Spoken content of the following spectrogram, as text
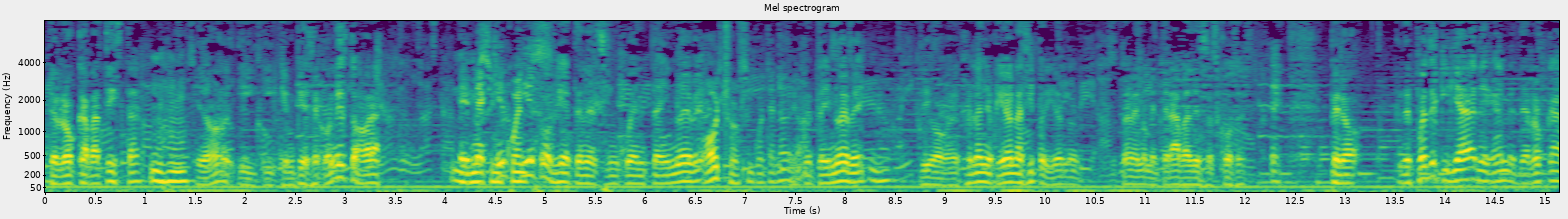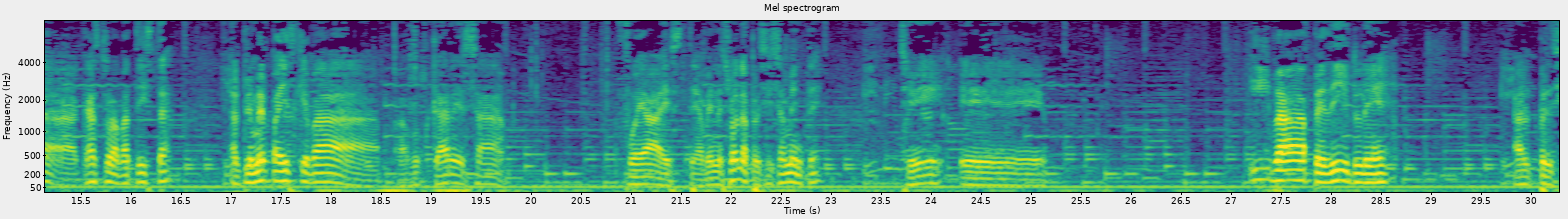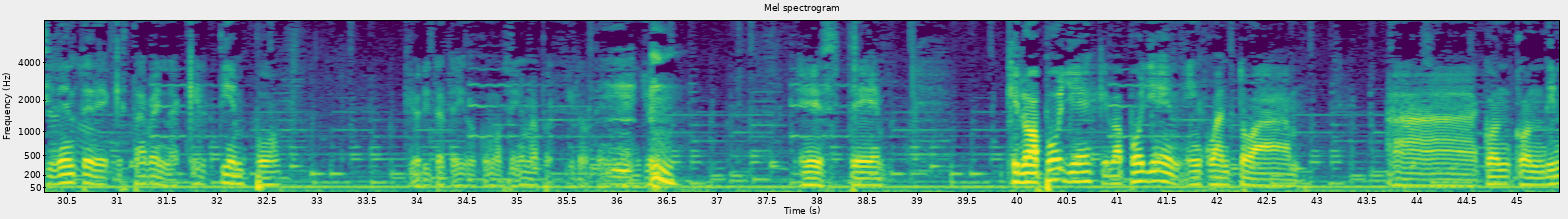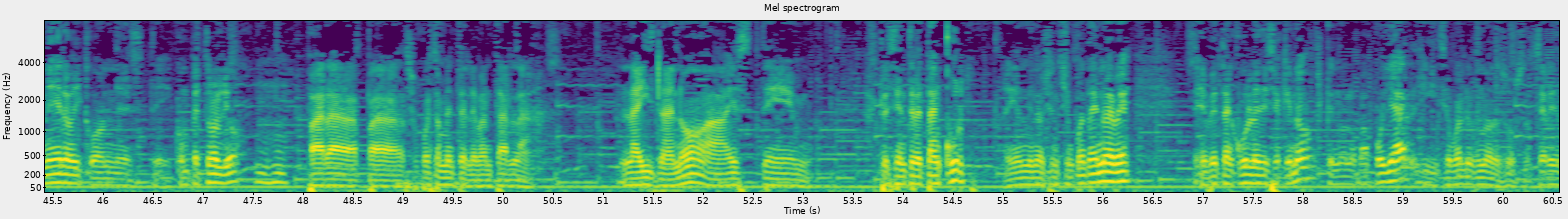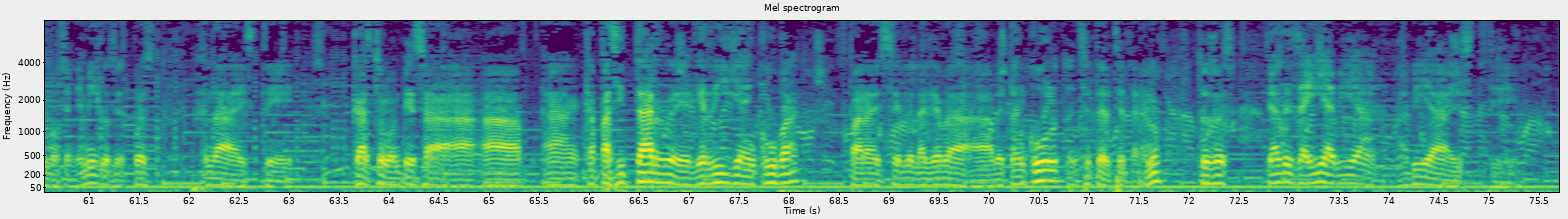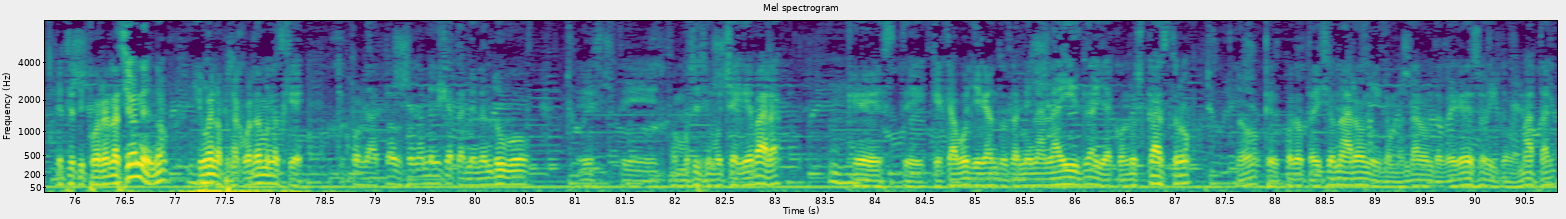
derroca Batista, ¿no? y, y que empieza con esto. Ahora, en aquel 50. tiempo, fíjate, en el 59, 8, 59, ¿no? 59, digo, fue el año que yo nací, pero yo no, todavía no me enteraba de esas cosas. Pero después de que ya le derroca a Castro a Batista, al primer país que va a, a buscar esa fue a este a Venezuela precisamente, sí, eh, iba a pedirle al presidente de que estaba en aquel tiempo, que ahorita te digo cómo se llama, porque aquí lo tenía yo, este, que lo apoye, que lo apoye en, en cuanto a, a- con, con dinero y con este con petróleo para, para supuestamente levantar la, la isla, ¿no? A este al presidente Betancourt, ahí en 1959. Eh, Betancourt le dice que no, que no lo va a apoyar y se vuelve uno de sus acérrimos enemigos. Después anda este Castro empieza a, a- a capacitar eh, guerrilla en Cuba para hacerle la guerra a Betancourt, etcétera, etcétera, ¿no? Entonces ya desde ahí había había este este tipo de relaciones, ¿no? Y bueno, pues acordémonos que, que por la, toda Sudamérica también anduvo este el famosísimo Che Guevara, que este que acabó llegando también a la isla ya con los Castro, ¿no? Que después lo traicionaron y lo mandaron de regreso y lo matan.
